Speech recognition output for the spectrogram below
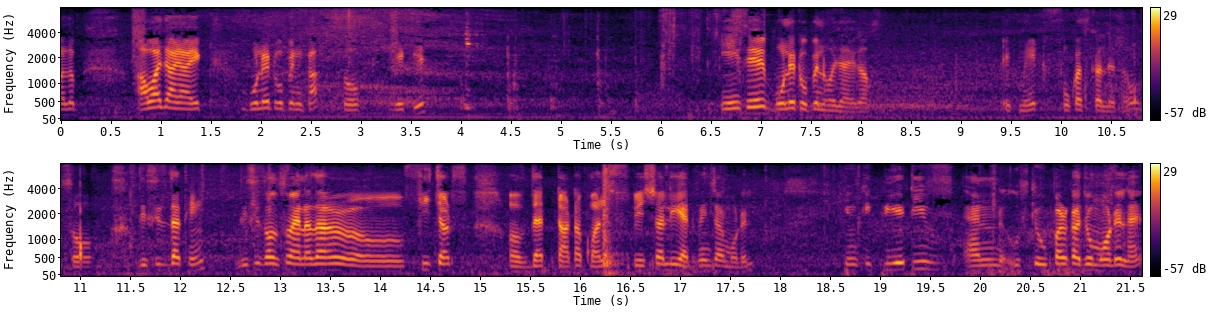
मतलब आवाज़ आया एक बोनेट ओपन का तो देखिए। यहीं से बोनेट ओपन हो जाएगा। एक मिनट फोकस कर लेता हूँ। So this is the thing this is also another features of that Tata Punch specially adventure model क्योंकि क्रिएटिव एंड उसके ऊपर का जो मॉडल है,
